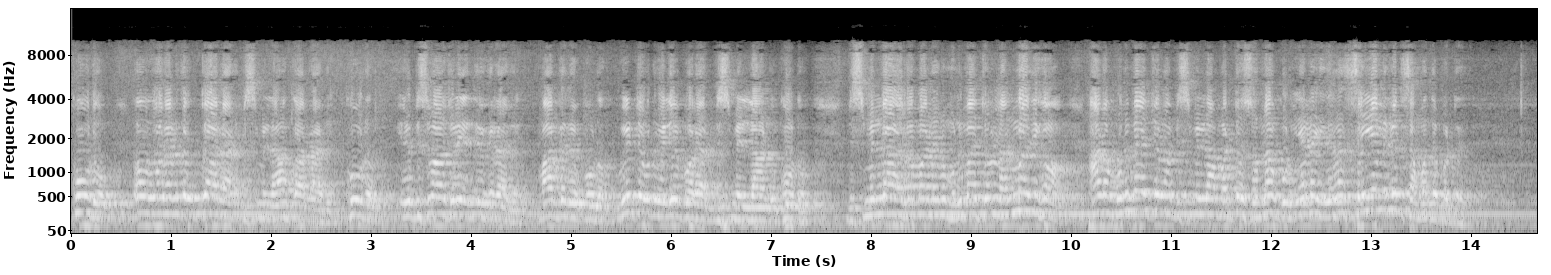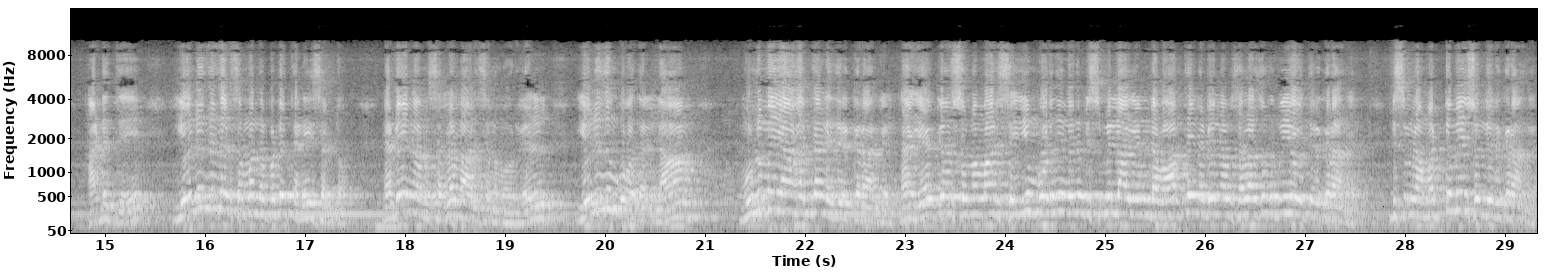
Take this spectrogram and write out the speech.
கூடும். ஒரு இடத்துல உட்கார்றாரு. பிஸ்மில்லா உட்கார்றாரு. கூடும். இது பிஸ்மா சொல்லி எழுந்திருக்கிறாரு. மார்க்கெட்டில் கூடும். வீட்டை விட்டு வெளியே போறாரு. பிஸ்மில்லான்னு கூடும். பிஸ்மில்லா ரஹ்மான் முழுமையா சொல்லணும் நன்மை அதிகம். ஆனா முழுமையா சொல்ல பிஸ்மில்லா மட்டும் சொன்னா கூடும். ஏன்னா இதெல்லாம் செயல்கள் சம்பந்தப்பட்டது. அடுத்து எழுதுதல் சம்பந்தப்பட்ட தனி சட்டம். நபே நாம் சல்லல்லா அவர்கள் எழுதும் போதெல்லாம் முழுமையாகத்தான் எதிர்க்கிறார்கள் நான் ஏற்கனவே சொன்ன மாதிரி செய்யும் பொழுது வெறும் பிஸ்மில்லா என்ற வார்த்தை நபே நாம் சல்லாசம் உபயோகித்திருக்கிறாங்க. பிஸ்மில்லா மட்டுமே சொல்லியிருக்கிறாங்க.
